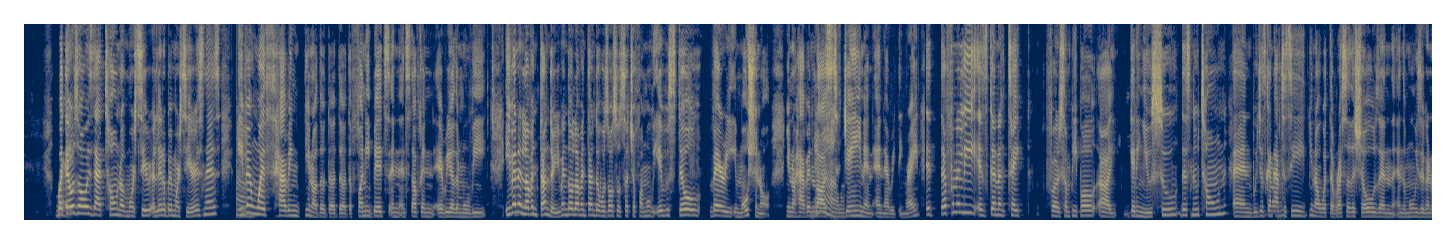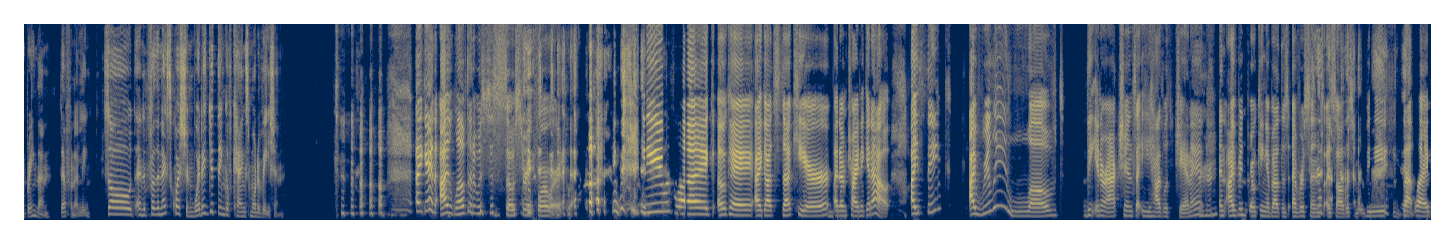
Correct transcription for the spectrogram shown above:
but there was always that tone of more ser- a little bit more seriousness, Um, even with having you know the the the, the funny bits and, and stuff in every other movie. Even in Love and Thunder, even though Love and Thunder was also such a fun movie, it was still very emotional. You know, having lost Jane and and everything, right? It definitely is gonna take for some people uh getting used to this new tone and we're just gonna have Mhm. to see you know what the rest of the shows and and the movies are gonna bring then definitely so and for the next question what did you think of kang's motivation Again, I love that it was just so straightforward. he was like, okay, I got stuck here and I'm trying to get out. I think I really loved the interactions that he had with Janet. Mhm. And I've been joking about this ever since I saw this movie that, like,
